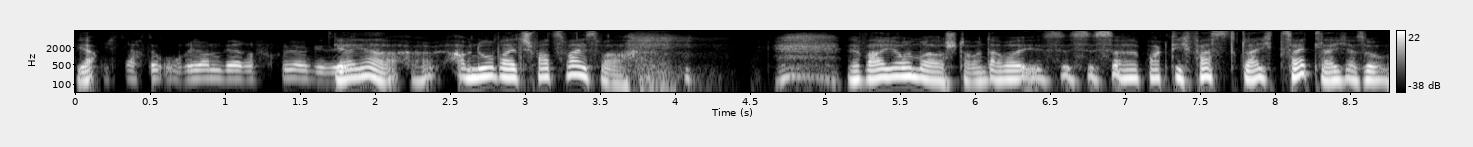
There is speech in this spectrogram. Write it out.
Ja. Ich dachte, Orion wäre früher gewesen. Ja, ja, aber nur weil es schwarz-weiß war. Da war ich auch immer erstaunt, aber es, es ist äh, praktisch fast gleich zeitgleich, also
